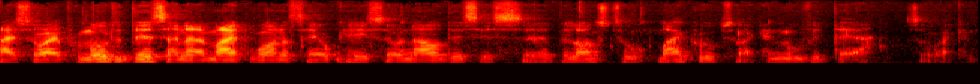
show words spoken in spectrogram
I, so I promoted this and I might want to say, okay, so now this is uh, belongs to my group, so I can move it there. So I can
